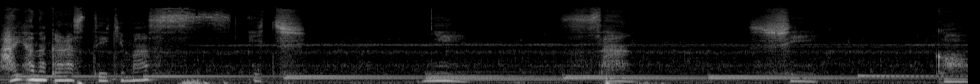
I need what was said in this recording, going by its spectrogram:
はい鼻から吸っていきます1 2 3 4 5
